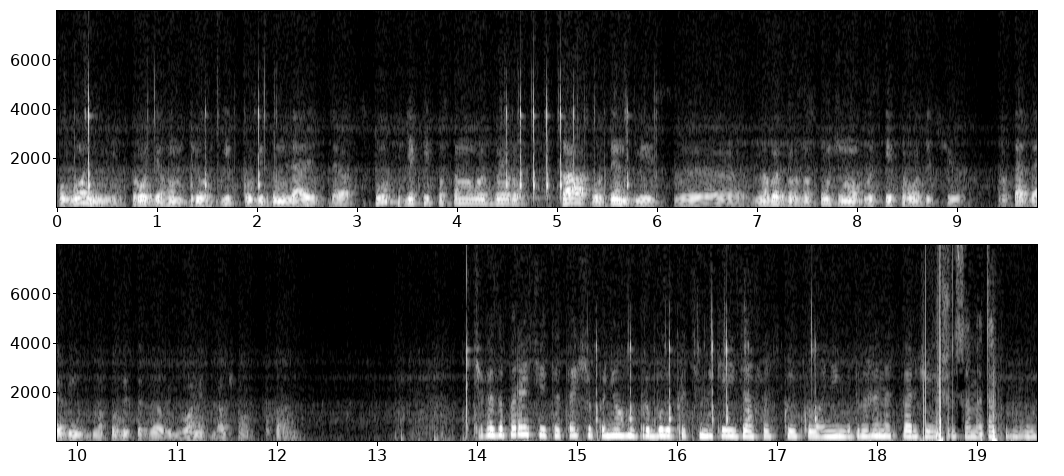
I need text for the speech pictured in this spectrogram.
колонії протягом трьох діб повідомляється суд, який постановив вирок, та один із е, на вибір засудженого близьких родичів про те, де він знаходиться для відбування подальшого покарання. Чи ви заперечуєте те, що по нього прибули працівники із Яславської колонії, бо дружина стверджує, що саме так і було?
